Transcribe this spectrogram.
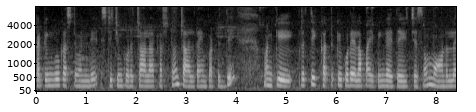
కటింగు కష్టం అండి స్టిచ్చింగ్ కూడా చాలా కష్టం చాలా టైం పట్టుద్ది. మనకి ప్రతి కట్కి కూడా ఇలా పైపింగ్ అయితే ఇచ్చేసాం. మోడల్లో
